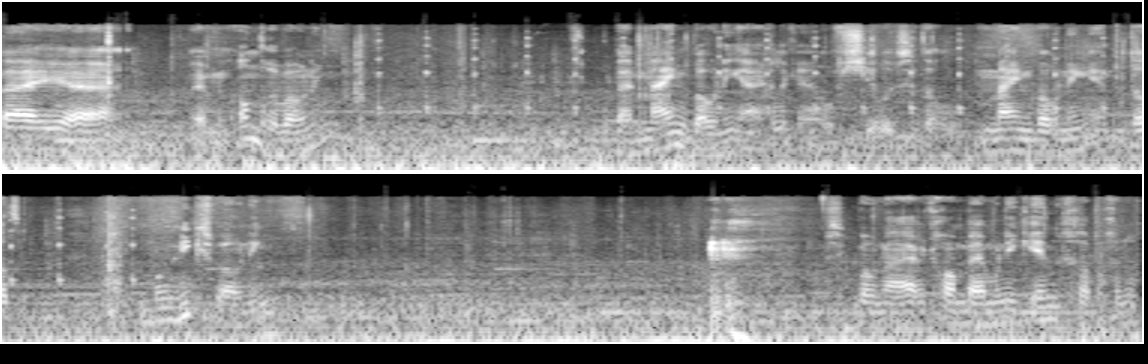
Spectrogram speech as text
bij, uh, mijn andere woning. Bij mijn woning eigenlijk. Hè. Officieel is het al mijn woning. En dat Monique's woning. Dus ik woon nou eigenlijk gewoon bij Monique in, grappig genoeg.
